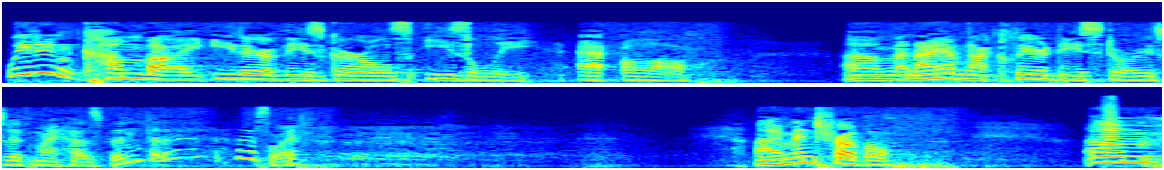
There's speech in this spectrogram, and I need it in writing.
We didn't come by either of these girls easily at all. Um, and I have not cleared these stories with my husband, but that's life. I'm in trouble. Um,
